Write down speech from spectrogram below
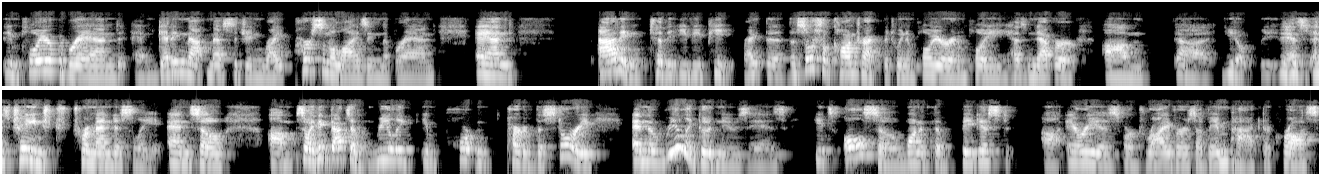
employer brand and getting that messaging right, personalizing the brand, and adding to the EVP, right? The, the social contract between employer and employee has never, um, uh, you know, has, has changed tremendously. And so, um, so I think that's a really important part of the story. And the really good news is it's also one of the biggest uh, areas or drivers of impact across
